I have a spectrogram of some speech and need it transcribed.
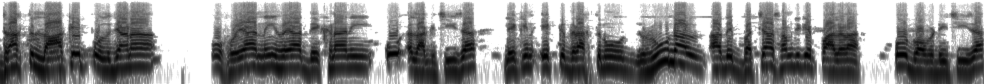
ਦਰਖਤ ਲਾ ਕੇ ਭੁੱਲ ਜਾਣਾ ਉਹ ਹੋਇਆ, ਨਹੀਂ ਹੋਇਆ, ਦੇਖਣਾ ਨਹੀਂ, ਉਹ ਅਲੱਗ ਚੀਜ਼ ਆ। ਲੇਕਿਨ ਇੱਕ ਦਰਖਤ ਨੂੰ ਰੂਹ ਨਾਲ ਆਪਦੇ ਬੱਚਾ ਸਮਝ ਕੇ ਪਾਲਣਾ, ਉਹ ਬਹੁਤ ਵੱਡੀ ਚੀਜ਼ ਆ।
